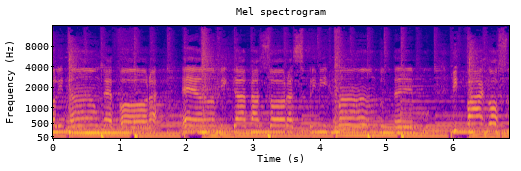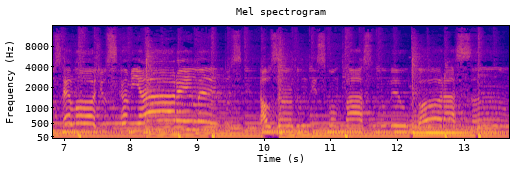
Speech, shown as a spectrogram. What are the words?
Solidão devora, é amiga das horas, prima irmã do tempo, e faz nossos relógios caminharem lentos, causando um descompasso no meu coração.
